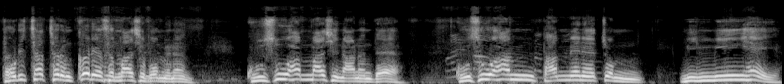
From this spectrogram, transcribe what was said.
보리차처럼 끓여서 마셔보면은 구수한 맛이 나는데 구수한 반면에 좀 밍밍해요.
